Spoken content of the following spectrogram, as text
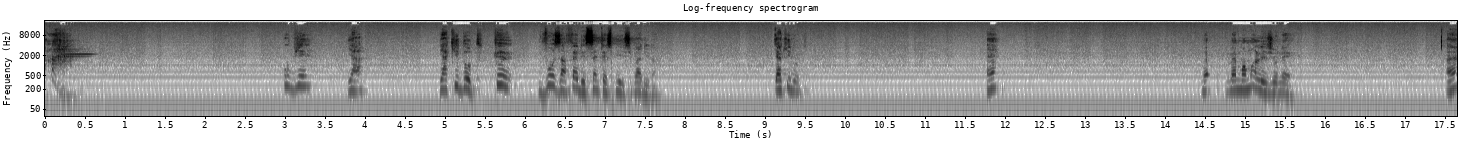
Ah! Ou bien, il y a, y a qui d'autre Que vos affaires de Saint-Esprit, ne sont pas dedans. Il y a qui d'autre? Hein? Mais, mais maman légionnaire. Hein?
